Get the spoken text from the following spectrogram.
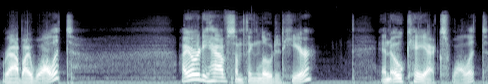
Rabby wallet. I already have something loaded here, an OKX wallet.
